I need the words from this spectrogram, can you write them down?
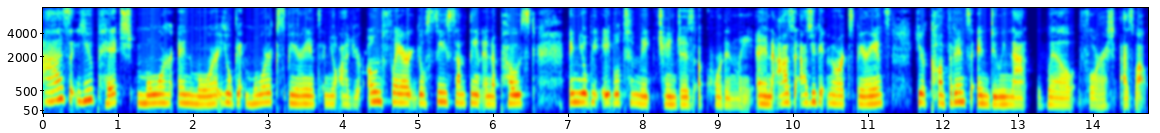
as you pitch more and more, you'll get more experience and you'll add your own flair. You'll see something in a post and you'll be able to make changes accordingly. And as, as you get more experience, your confidence in doing that will flourish as well.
